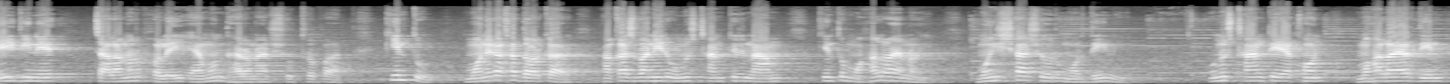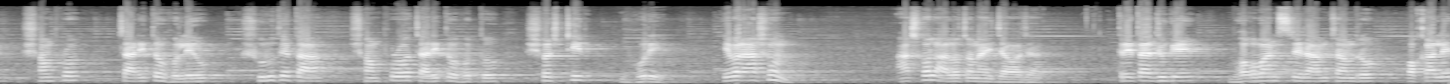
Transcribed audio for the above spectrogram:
এই দিনে চালানোর ফলেই এমন ধারণার সূত্রপাত। কিন্তু মনে রাখা দরকার, আকাশবাণীর অনুষ্ঠানটির নাম কিন্তু মহালয়া নয়, মহিষাসুর মর্দিনী। অনুষ্ঠানটি এখন মহালয়ার দিন সম্প্রচারিত হলেও শুরুতে তা সম্প্রচারিত হতো ষষ্ঠীর ভোরে। এবার আসুন, আসল আলোচনায় যাওয়া যাক। ত্রেতা যুগে ভগবান শ্রী রামচন্দ্র অকালে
